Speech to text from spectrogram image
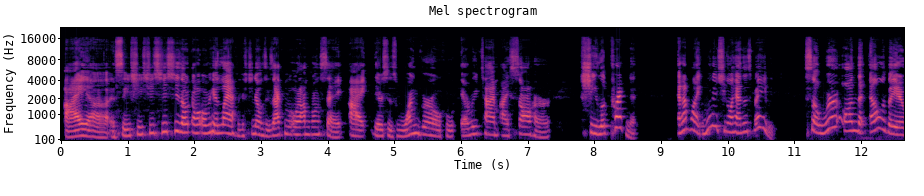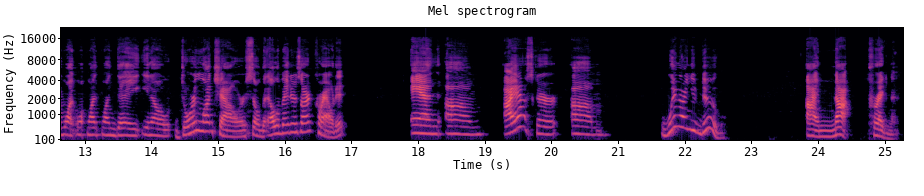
I uh, see she she, she she's over here laughing she knows exactly what I'm going to say. I there's this one girl who every time I saw her, she looked pregnant. And I'm like, when is she gonna have this baby? So we're on the elevator one, one, one day, you know, during lunch hour. So the elevators are crowded. And um, I asked her, um, when are you due? I'm not pregnant.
